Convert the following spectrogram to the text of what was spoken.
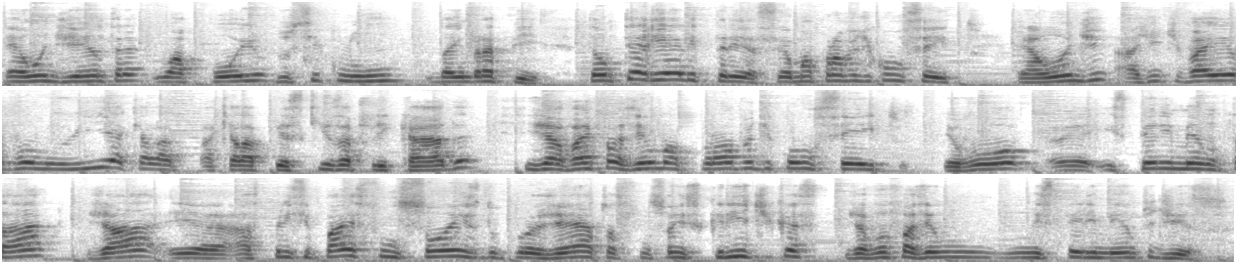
é onde entra o apoio do ciclo 1 da Embrapi. Então, TRL3 é uma prova de conceito. É onde a gente vai evoluir aquela, aquela pesquisa aplicada e já vai fazer uma prova de conceito. Eu vou é, experimentar já é, as principais funções do projeto, as funções críticas, já vou fazer um, um experimento disso.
